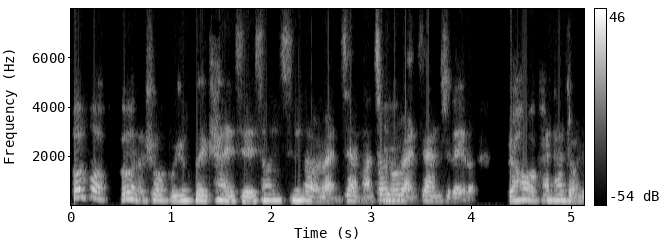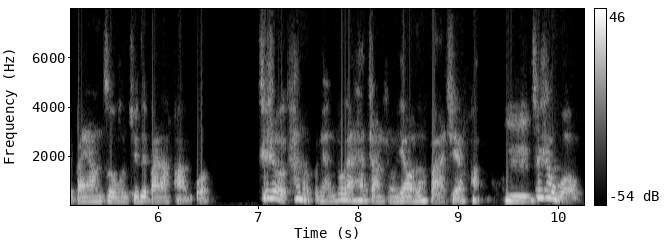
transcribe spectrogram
包括我有的时候不是会看一些相亲的软件嘛，交友软件之类的，然后我看他只要是白羊座，我绝对把他划过。就是我看都不看，不管他长什么样，我都把他直接划过。嗯，就是我，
